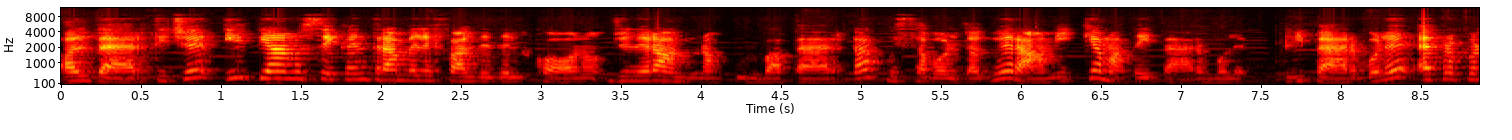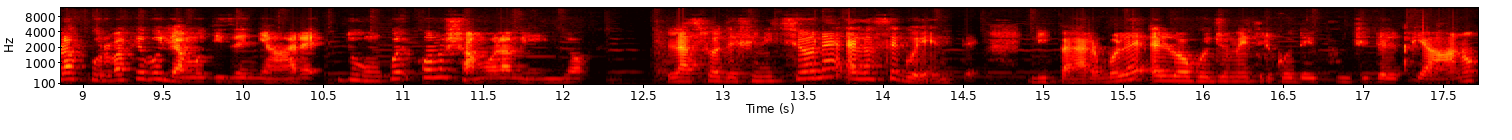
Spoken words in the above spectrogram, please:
al vertice, il piano secca entrambe le falde del cono, generando una curva aperta, questa volta a due rami, chiamata iperbole. L'iperbole è proprio la curva che vogliamo disegnare, dunque conosciamola meglio. La sua definizione è la seguente. L'iperbole è il luogo geometrico dei punti del piano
